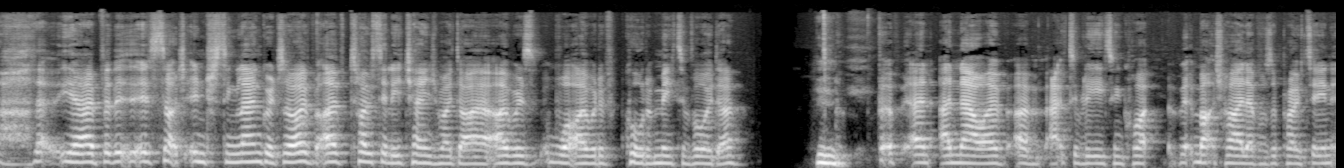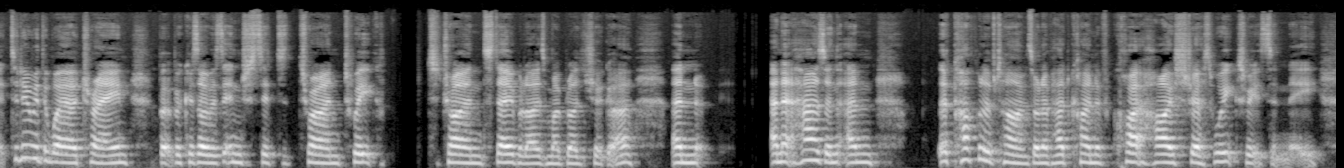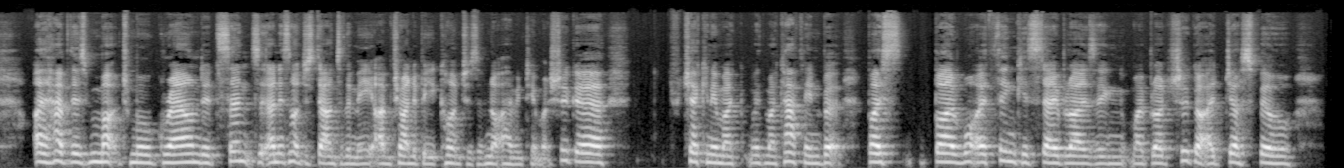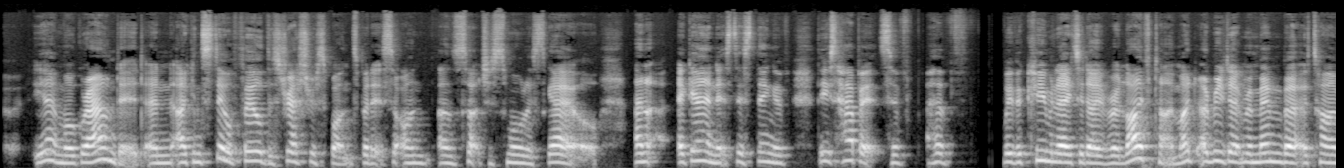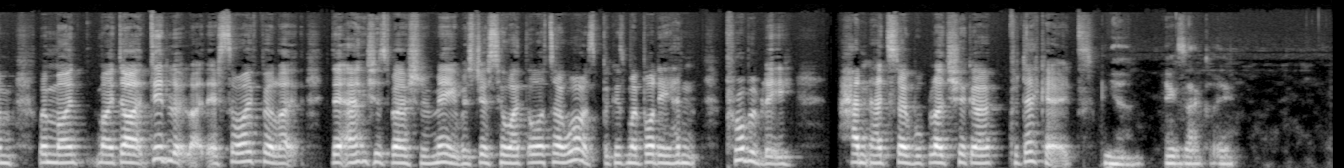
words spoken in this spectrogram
Oh, that, yeah, but it, it's such interesting language. So I've I've totally changed my diet. I was what I would have called a meat avoider, mm. but, and and now I've, I'm actively eating quite much higher levels of protein to do with the way I train, but because I was interested to try and tweak to try and stabilize my blood sugar, and and it has, and and a couple of times when I've had kind of quite high stress weeks recently. I have this much more grounded sense, and it's not just down to the meat. I'm trying to be conscious of not having too much sugar, checking in my with my caffeine, but by by what I think is stabilizing my blood sugar, I just feel yeah more grounded, and I can still feel the stress response, but it's on on such a smaller scale. And uh, again, it's this thing of these habits have have we've accumulated over a lifetime. I, I, really don't remember a time when my, my diet did look like this. So I feel like the anxious version of me was just who I thought I was because my body hadn't probably hadn't had stable blood sugar for decades. Yeah, exactly.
